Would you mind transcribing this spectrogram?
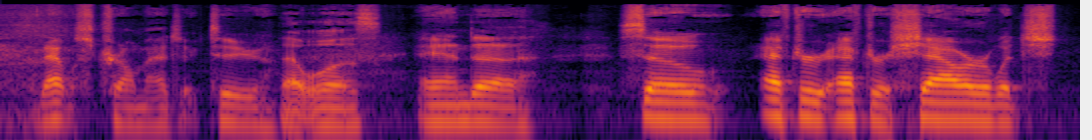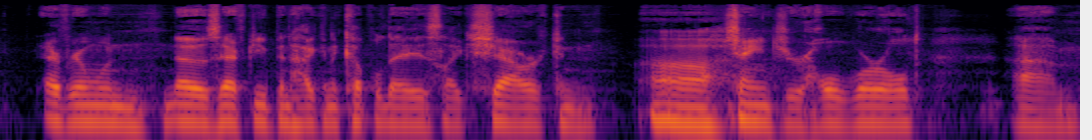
that was trail magic too. that was. And uh, so after after a shower, which everyone knows after you've been hiking a couple days, like shower can Oh, change your whole world. Um,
